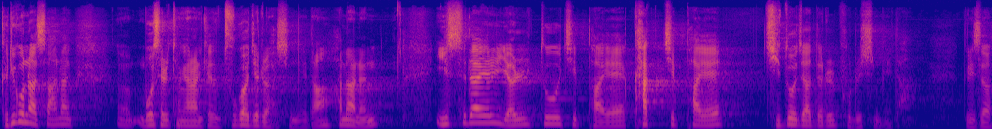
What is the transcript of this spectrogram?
그리고 나서 하나 어, 모세를 통해 하나님께서 두 가지를 하십니다. 하나는 이스라엘 열두 지파의 각 지파의 지도자들을 부르십니다. 그래서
